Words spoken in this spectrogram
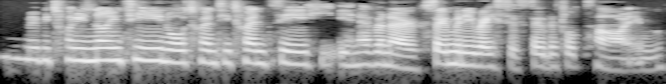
maybe 2019 or 2020. You never know. So many races, so little time.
